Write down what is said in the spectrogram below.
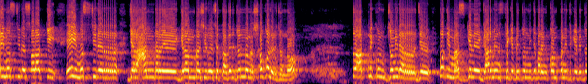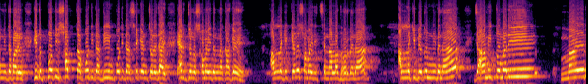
এই মসজিদের সলাৎ কি? এই মসজিদের যারা আন্ডারে গ্রামবাসী রয়েছে, তাদের জন্য না সকলের জন্য? তো আপনি কোন জমিদার যে প্রতি মাস গেলে গার্মেন্টস থেকে বেতন নিতে পারেন কোম্পানি থেকে বেতন নিতে পারেন, কিন্তু প্রতি সপ্তাহ, প্রতিটা দিন, প্রতিটা সেকেন্ড চলে যায়, এর জন্য সময় দেন না কাকে? আল্লাহকে কেন সময় দিচ্ছেন? আল্লাহ ধরবে না? আল্লাহ কি বেতন নিবে না? যে আমি তোমারই মায়ের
